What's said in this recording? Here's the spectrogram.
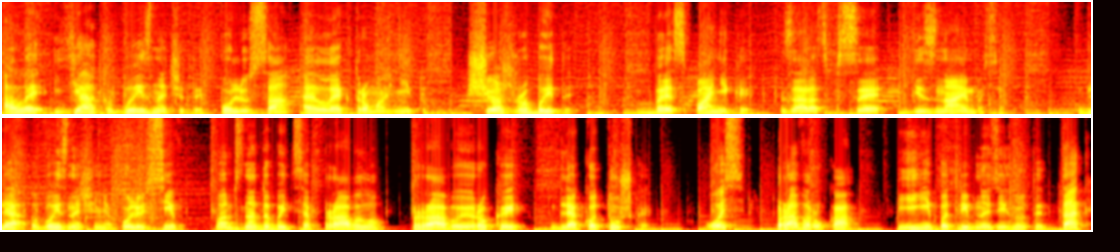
Але як визначити полюса електромагніту? Що ж робити? Без паніки. Зараз все дізнаємося. Для визначення полюсів вам знадобиться правило правої руки для котушки. Ось права рука. Її потрібно зігнути так,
